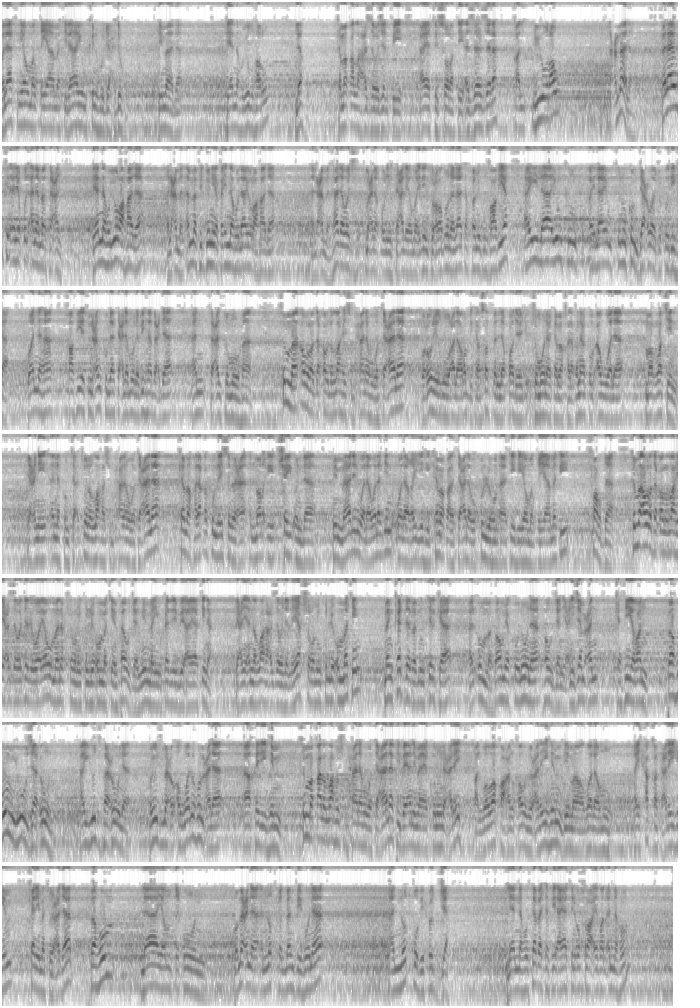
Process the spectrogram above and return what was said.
ولكن يوم القيامة لا يمكنه جحده. لماذا؟ لأنه يظهر له. كما قال الله عز وجل في آية سورة الزلزلة قال ليروا أعمالهم. فلا يمكن أن يقول أنا ما فعلت. لأنه يرى هذا العمل. أما في الدنيا فإنه لا يرى هذا العمل. هذا وجه معنى قوله تعالى يومئذ تعرضون لا تخفى منكم خافية أي لا يمكن أي لا يمكنكم دعوى جحودها وأنها خافية عنكم لا تعلمون بها بعد أن فعلتموها. ثم أورد قول الله سبحانه وتعالى وعرضوا على ربك صفا لقد جئتمونا كما خلقناكم أول مرة. يعني أنكم تأتون الله سبحانه وتعالى كما خلقكم ليس مع المرء شيء لا من مال ولا ولد ولا غيره كما قال تعالى وكلهم آتيه يوم القيامة فردا ثم أورد قول الله عز وجل ويوم نحشر من كل أمة فوجا ممن يكذب بآياتنا يعني أن الله عز وجل يحشر من كل أمة من كذب من تلك الأمة فهم يكونون فوجا يعني جمعا كثيرا فهم يوزعون أي يدفعون ويجمع أولهم على آخرهم. ثم قال الله سبحانه وتعالى في بيان ما يكونون عليه قال ووقع القول عليهم بما ظلموا أي حقت عليهم كلمة العذاب فهم لا ينطقون. ومعنى النطق المنفي هنا النطق بحجة لأنه ثبت في آيات أخرى أيضا أنهم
